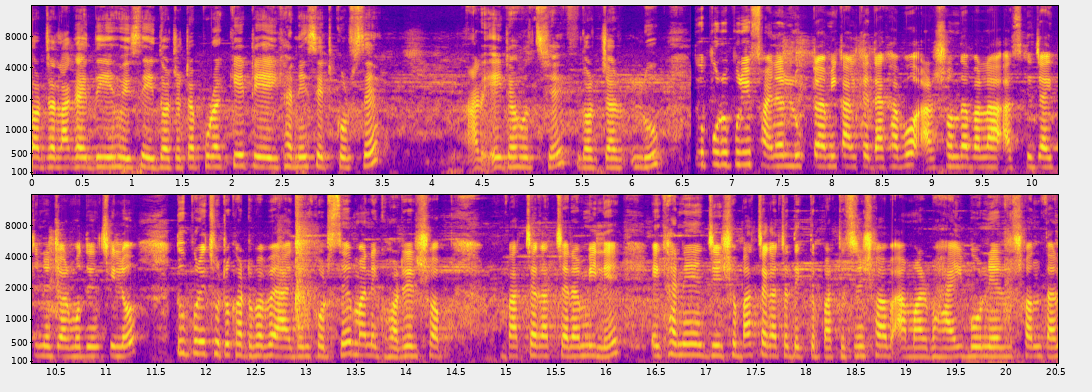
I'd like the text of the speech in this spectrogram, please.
দরজা লাগাই দিয়ে হয়েছে, এই দরজাটা পুরো কেটে এইখানেই সেট করছে। আর এইটা হচ্ছে দরজার লুক তো পুরোপুরি ফাইনাল লুকটা আমি কালকে দেখাবো। আর সন্ধ্যাবেলা আজকে জাইতুনের জন্মদিন ছিল। দুপুরে ছোটোখাটোভাবে আয়োজন করছে। মানে ঘরের সব বাচ্চা কাচ্চারা মিলে। এখানে যেসব বাচ্চা কাচ্চা দেখতে পারতেছেন, সব আমার ভাই বোনের সন্তান।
